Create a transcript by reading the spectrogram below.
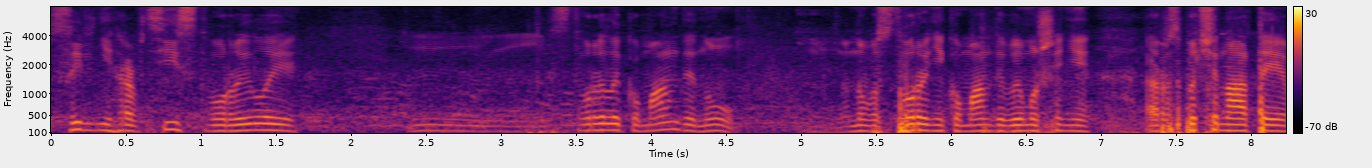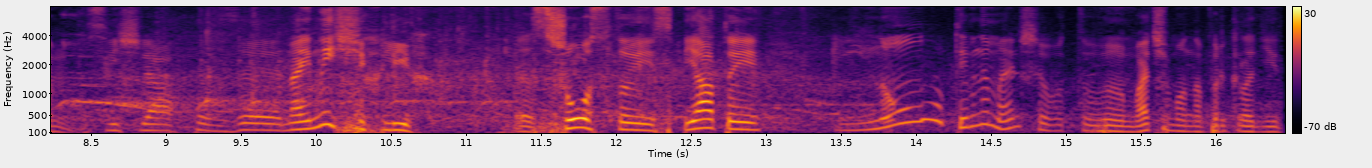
Сильні гравці створили, створили команди. Ну, новостворені команди вимушені розпочинати свій шлях з найнижчих ліг, з шостої, з п'ятої. Ну, тим не менше, от ми бачимо на прикладі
